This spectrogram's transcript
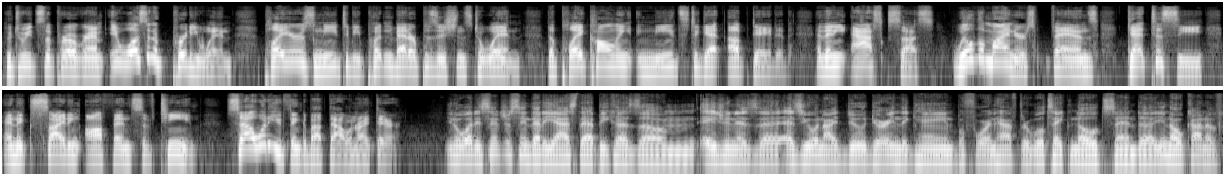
who tweets the program, it wasn't a pretty win. Players need to be put in better positions to win. The play calling needs to get updated. And then he asks us, will the Miners fans get to see an exciting offensive team? Sal, what do you think about that one right there? You know what? It's interesting that he asked that because um, Adrian, as uh, as you and I do during the game, before and after, we'll take notes and uh, you know, kind of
